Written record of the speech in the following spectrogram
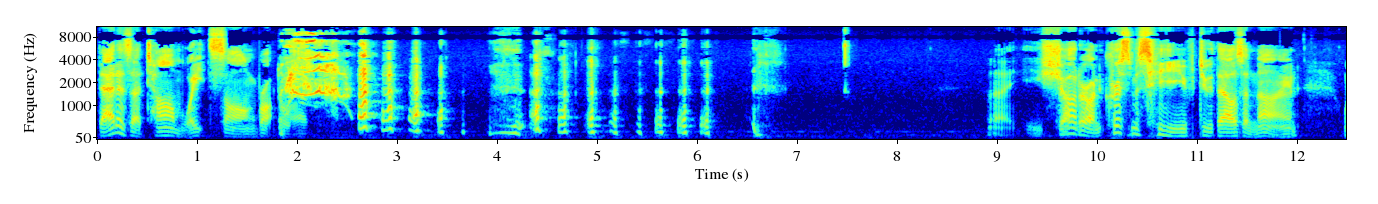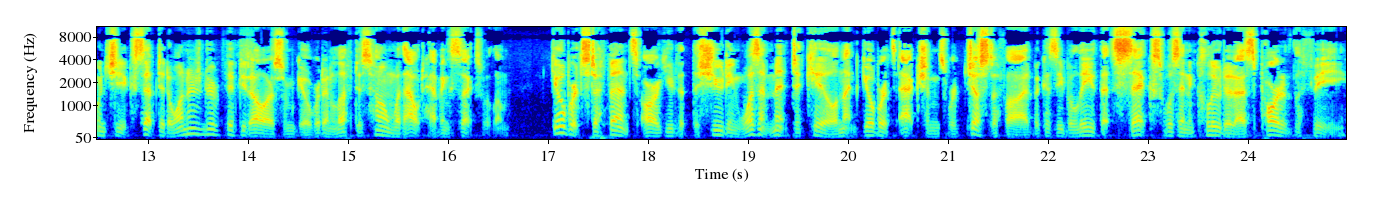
That is a Tom Waits song brought to life. Uh, he shot her on Christmas Eve 2009 when she accepted $150 from Gilbert and left his home without having sex with him. Gilbert's defense argued that the shooting wasn't meant to kill and that Gilbert's actions were justified because he believed that sex was included as part of the fee.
